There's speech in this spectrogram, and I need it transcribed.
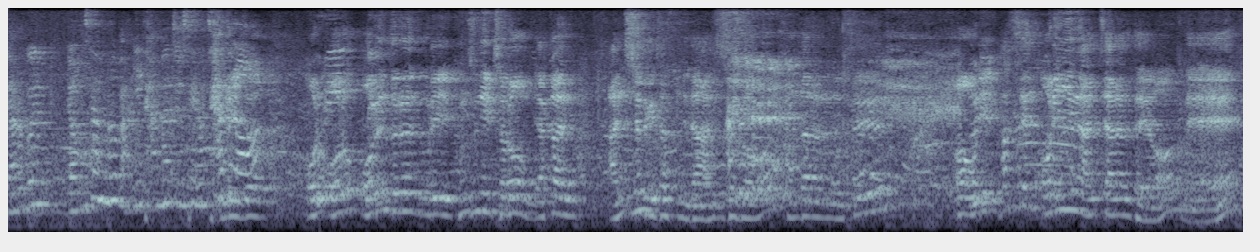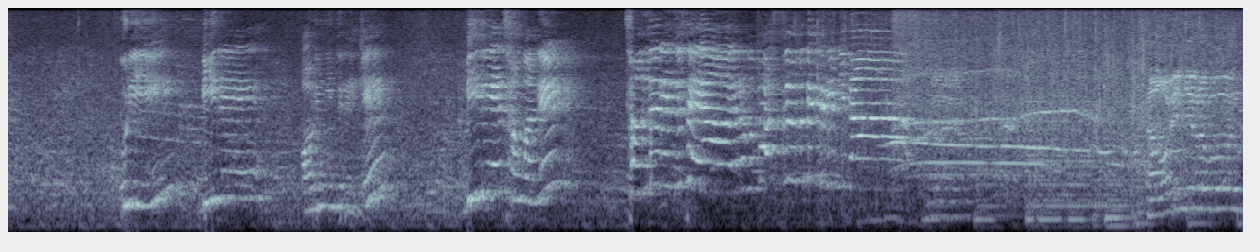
여러분 영상으로 많이 담아주세요. 자, 우리 저 그럼 어른, 우리- 어른, 어른들은 우리 군수님처럼 약간 앉으셔도 괜찮습니다. 앉으셔서 전달하는 것을. 어, 우리 학생 어린이는 앉지 않아도 돼요. 네. 우리 미래 어린이들에게 미래의 정원을 전달해 주세요. 여러분 박수 부탁드립니다. 자, 어린이 여러분,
